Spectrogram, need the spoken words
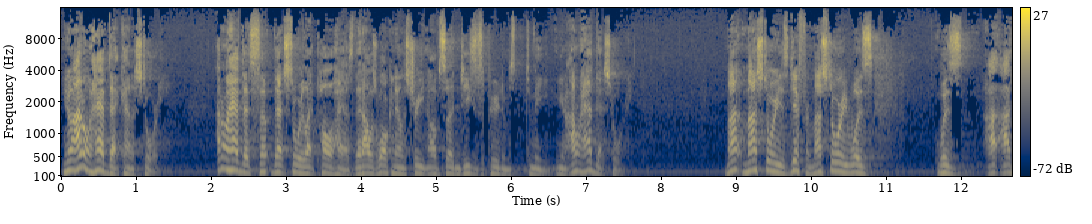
You know, I don't have that kind of story. I don't have that, that story like Paul has, that I was walking down the street and all of a sudden Jesus appeared to me. You know, I don't have that story. My, my story is different. My story was, was I,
